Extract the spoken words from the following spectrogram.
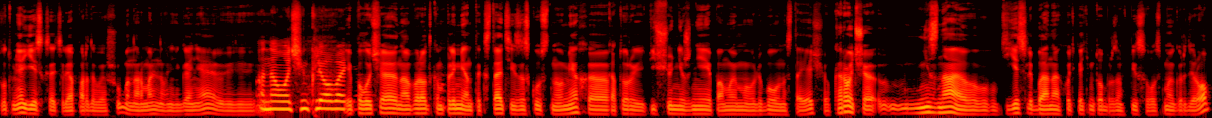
вот у меня есть, кстати, леопардовая шуба, нормально в ней гоняю. И, Она очень клевая. И получаю, наоборот, комплименты. Кстати, из искусственного меха, который еще нежнее, по-моему, любого настоящего. Короче, не знаю, если бы она хоть каким-то образом вписывалась в мой гардероб,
